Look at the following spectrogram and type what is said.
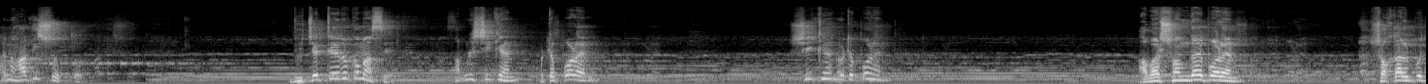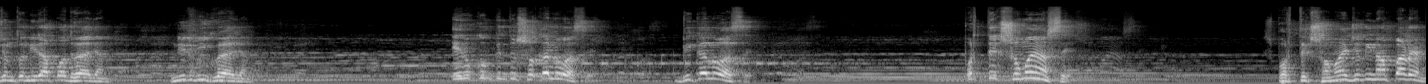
কেন? হাদিস সত্য। দুই চারটে এরকম আছে। আপনি শিখেন, ওটা পড়েন। শিখেন, ওটা পড়েন। আবার সন্ধ্যায় পড়েন। সকাল পর্যন্ত নিরাপদ হয়ে যান, নির্ভীক হয়ে যান। এরকম কিন্তু সকালও আছে, বিকালও আছে। প্রত্যেক সময় আছে। প্রত্যেক সময় যদি না পারেন,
